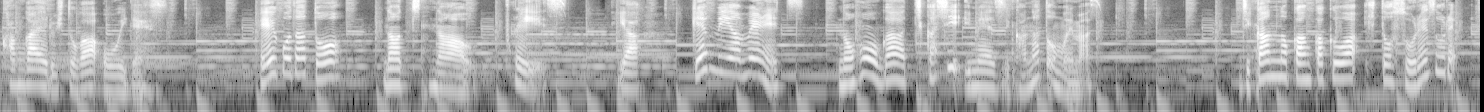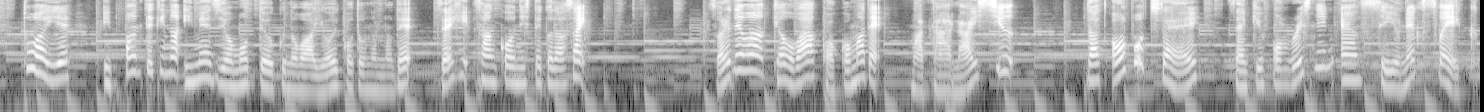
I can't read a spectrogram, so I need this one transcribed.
考える人が多いです。英語だと not now, please や give me a minute の方が近しいイメージかなと思います。時間の感覚は人それぞれ。とはいえ、一般的なイメージを持っておくのは良いことなので、ぜひ参考にしてください。それでは今日はここまで。また来週。That's all for today. Thank you for listening and see you next week.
